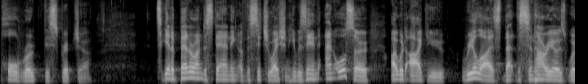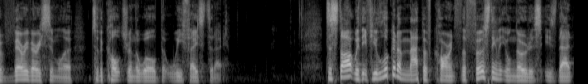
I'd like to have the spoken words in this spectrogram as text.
Paul wrote this scripture to get a better understanding of the situation he was in and also, I would argue, realize that the scenarios were very, very similar to the culture and the world that we face today. To start with, if you look at a map of Corinth, the first thing that you'll notice is that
